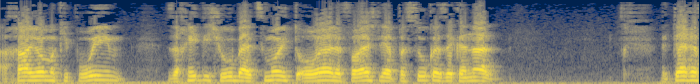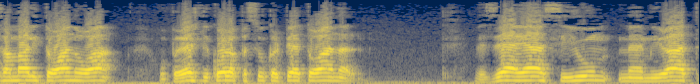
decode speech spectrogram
אחר יום הכיפורים, זכיתי שהוא בעצמו התעורר לפרש לי הפסוק הזה כנ"ל. ותכף אמר לי תורה נוראה, הוא פירש לי כל הפסוק על פי התורה הנ"ל. וזה היה הסיום מאמירת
